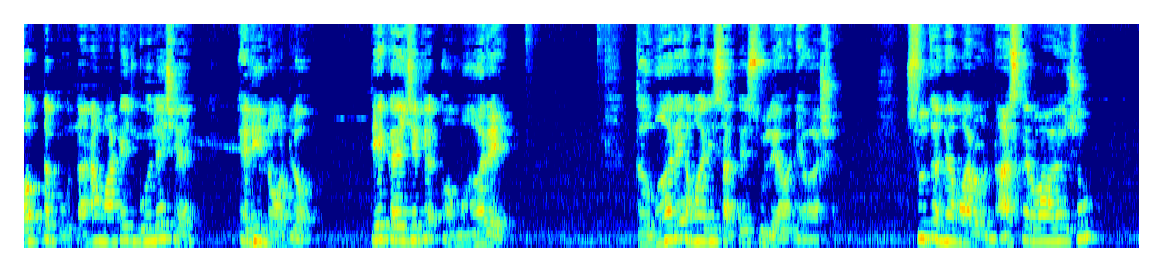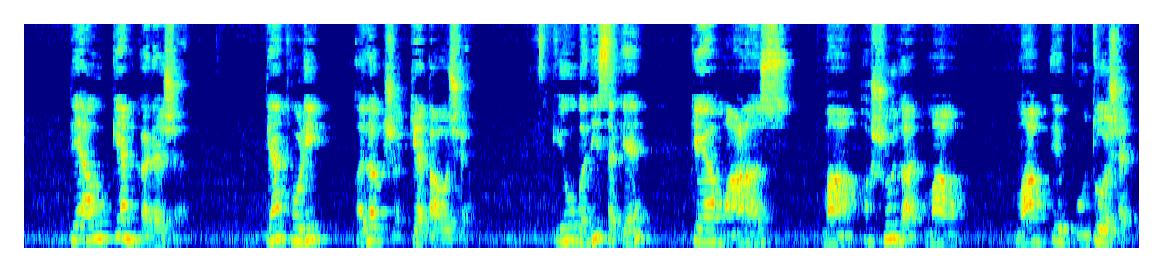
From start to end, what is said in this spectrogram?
ફક્ત પોતાના માટે જ બોલે છે, એની નોંધ લો. તે કહે છે કે અમારે, તમારે અમારી સાથે શું લેવા દેવા છે? શું તમે અમારો નાશ કરવા આવ્યો છો? તે આવું કેમ કરે છે? ત્યાં થોડી અલગ શક્યતાઓ છે. એવું બની શકે કે આ માણસમાં અશુદ્ધ આત્મામાં એ ભૂતો છે.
